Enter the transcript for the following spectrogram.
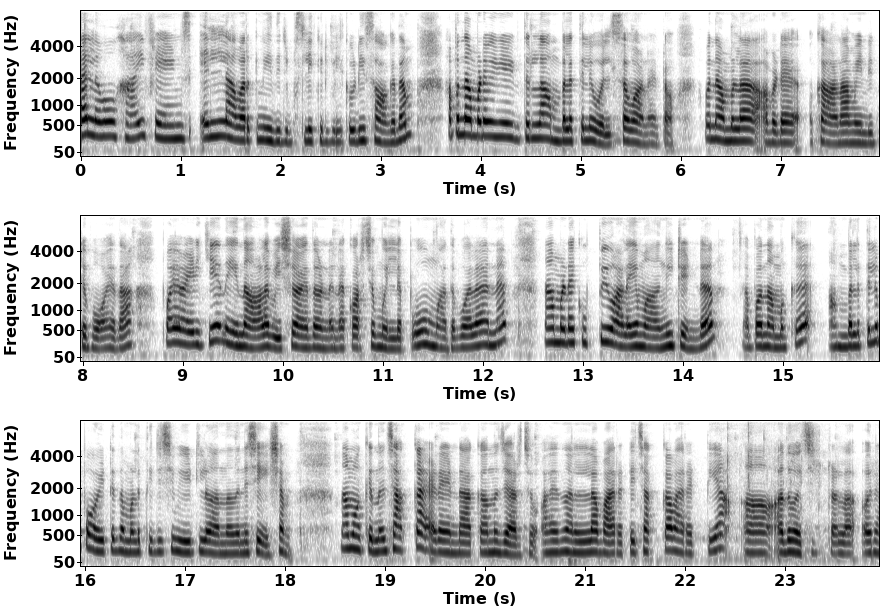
ഹലോ ഹായ് ഫ്രണ്ട്സ്. എല്ലാവർക്കും നീതി ടിപ്സിലേക്ക് ഒരിക്കൽ കൂടി സ്വാഗതം. അപ്പോൾ നമ്മുടെ വീടിനടുത്തുള്ള അമ്പലത്തിലെ ഉത്സവമാണ് കേട്ടോ. അപ്പോൾ നമ്മൾ അവിടെ കാണാൻ വേണ്ടിയിട്ട് പോയതാ. പോയ വഴിക്ക് ഈ നാളെ വിഷു ആയതുകൊണ്ട് തന്നെ കുറച്ച് മുല്ലപ്പൂവും അതുപോലെ തന്നെ നമ്മുടെ കുപ്പി വളയും വാങ്ങിയിട്ടുണ്ട്. അപ്പോൾ നമുക്ക് അമ്പലത്തിൽ പോയിട്ട് നമ്മൾ തിരിച്ച് വീട്ടിൽ വന്നതിന് ശേഷം നമുക്കിന്ന് ചക്ക അട ഉണ്ടാക്കാമെന്ന് വിചാരിച്ചു. അതായത് നല്ല വരട്ടി ചക്ക വരട്ടിയ അത് വെച്ചിട്ടുള്ള ഒരു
